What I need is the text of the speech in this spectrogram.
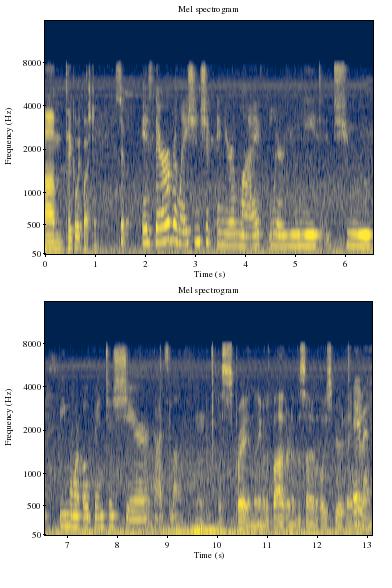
Um, takeaway question. So, is there a relationship in your life where you need to be more open to share God's love? Hmm. Let's pray in the name of the Father and of the Son and of the Holy Spirit. Amen. Amen.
